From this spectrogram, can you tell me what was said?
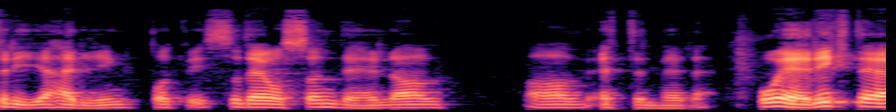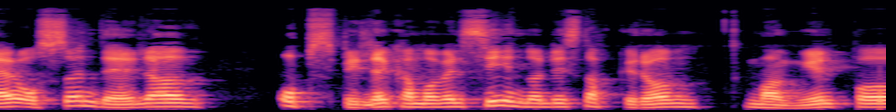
frie, herjing på et vis. Så Det er også en del av, av ettermælet. Og Erik, det er jo også en del av oppspillet, kan man vel si, når de snakker om mangel på,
